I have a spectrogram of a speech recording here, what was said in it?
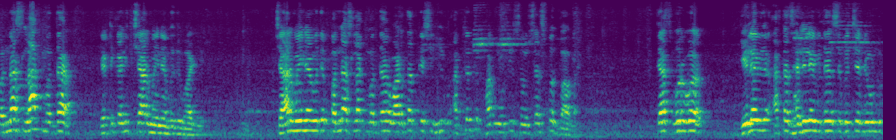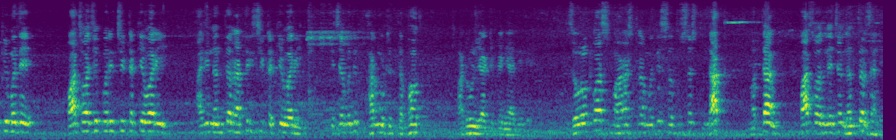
पन्नास लाख मतदार या ठिकाणी चार महिन्यामध्ये वाढले. चार महिन्यामध्ये पन्नास लाख मतदार वाढतात कशी ही अत्यंत फार मोठी संशयास्पद बाब आहे. त्याचबरोबर गेल्या आता झालेल्या विधानसभेच्या निवडणुकीमध्ये पाच वाजेपर्यंतची टक्केवारी आणि नंतर रात्रीची टक्केवारी त्याच्यामध्ये फार मोठी तफावत आढळून या ठिकाणी आलेली आहे. जवळपास महाराष्ट्रामध्ये सदुसष्ट लाख मतदान पाच वाजल्याच्या नंतर झाले.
